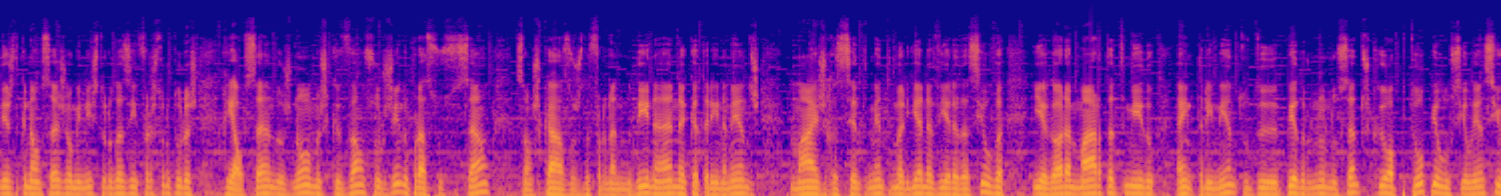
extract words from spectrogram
desde que não seja o Ministro das Infraestruturas, realçando os nomes que vão surgindo para a sucessão. São os casos de Fernando Medina, Ana Catarina Mendes, mais recentemente Mariana Vieira da Silva e agora Marta Temido, em detrimento de Pedro Nuno Santos, que optou pelo silêncio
